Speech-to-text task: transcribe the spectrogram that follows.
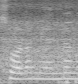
सोडा मी अंदाज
